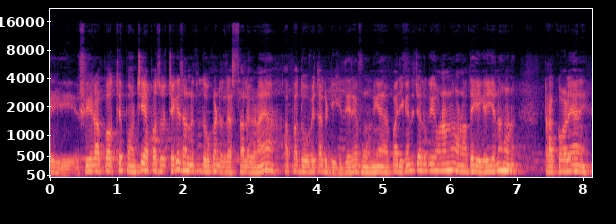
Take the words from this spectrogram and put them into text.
ਤੇ ਫਿਰ ਆਪਾਂ ਉੱਥੇ ਪਹੁੰਚੇ, ਆਪਾਂ ਸੋਚਿਆ ਕਿ ਸਾਨੂੰ ਤਾਂ 2 ਘੰਟੇ ਦਾ ਰਸਤਾ ਲੱਗਣਾ ਆ। ਆਪਾਂ 2 ਵਜੇ ਤੱਕ ਡੀਕਦੇ ਰਹੇ, ਫੋਨ ਨਹੀਂ ਆਇਆ। ਭਾਜੀ ਕਹਿੰਦੇ ਚਲੋ ਕਿ ਉਹਨਾਂ ਨੂੰ ਆਉਣਾ ਤਾਂ ਹੈਗਾ ਹੀ ਆ ਨਾ ਹੁਣ, ਟਰੱਕ ਵਾਲਿਆਂ ਨੇ।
